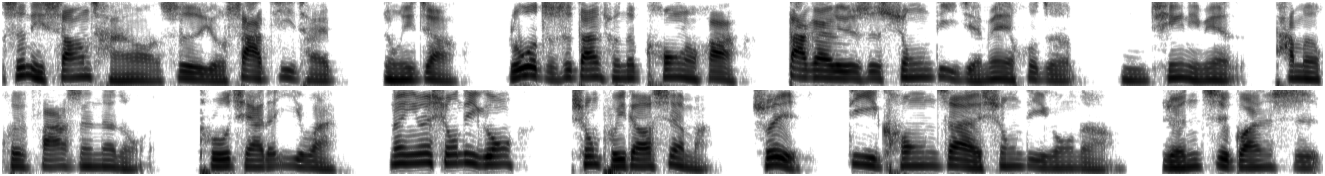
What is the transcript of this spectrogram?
身体伤残啊是有煞忌才容易这样。如果只是单纯的空的话，大概率是兄弟姐妹或者母亲里面他们会发生那种突如其来的意外。那因为兄弟宫胸脯一条线嘛，所以地空在兄弟宫的人际关系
